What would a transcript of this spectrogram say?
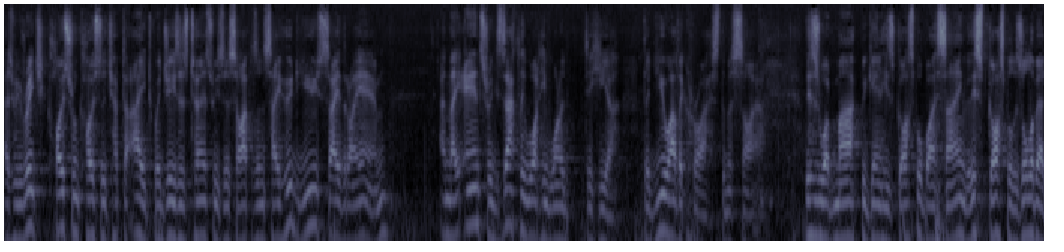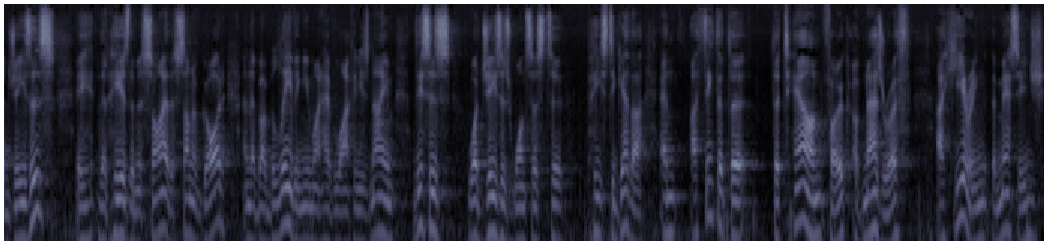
As we reach closer and closer to chapter 8, where Jesus turns to his disciples and say, Who do you say that I am? And they answer exactly what he wanted to hear, that you are the Christ, the Messiah. This is what Mark began his gospel by saying that this gospel is all about Jesus, eh, that he is the Messiah, the Son of God, and that by believing you might have life in his name. This is what Jesus wants us to piece together. And I think that the, the town folk of Nazareth are hearing the message.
